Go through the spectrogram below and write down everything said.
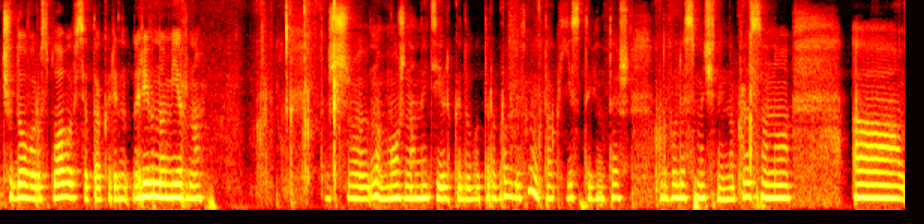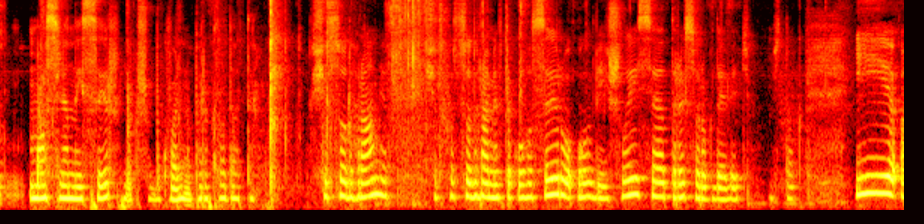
чудово розплавився так рівномірно. Тож е, ну, можна не тільки до бутербродів, ну і так їсти він теж доволі смачний. Написано а, масляний сир, якщо буквально перекладати. 600 грамів. 600 грамів такого сиру обійшлися 3,49. Ось так. І а,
